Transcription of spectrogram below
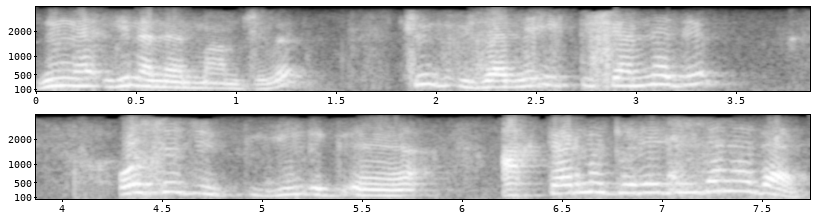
Yine, yine nemmamcılık. Çünkü üzerine ilk düşen nedir? O sözü e, aktarma görevinden evvel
